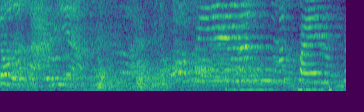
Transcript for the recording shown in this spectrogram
ลงอาหารเนี่ยมันมันไปลงไป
